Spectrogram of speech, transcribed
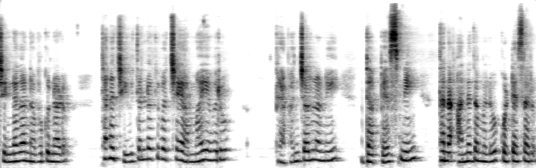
చిన్నగా నవ్వుకున్నాడు. తన జీవితంలోకి వచ్చే అమ్మాయి ఎవరు? ప్రపంచంలోని ద బెస్ట్ని తన అన్నదమ్ములు కొట్టేశారు.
